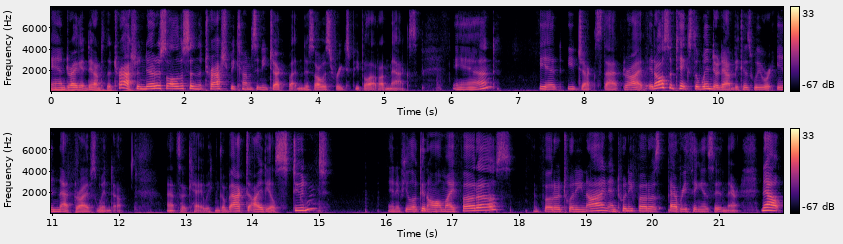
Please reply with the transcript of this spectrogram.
and drag it down to the trash. And notice all of a sudden the trash becomes an eject button. This always freaks people out on Macs. And it ejects that drive. It also takes the window down because we were in that drive's window. That's okay. We can go back to Ideal Student. And if you look in all my photos, in photo 29 and 20 photos, everything is in there. Now,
